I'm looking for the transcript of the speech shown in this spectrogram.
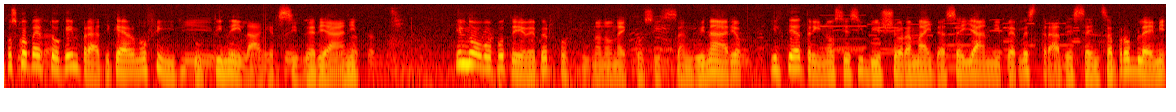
ho scoperto che in pratica erano finiti tutti nei lager siberiani. Il nuovo potere per fortuna non è così sanguinario. Il teatrino si esibisce oramai da sei anni per le strade senza problemi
